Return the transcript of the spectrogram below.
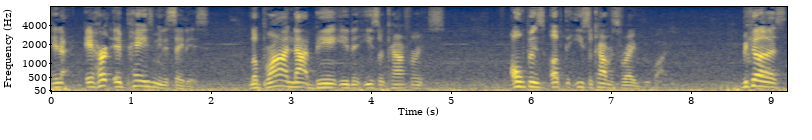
and it hurt. It pains me to say this. LeBron not being in the Eastern Conference opens up the Eastern Conference for everybody because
